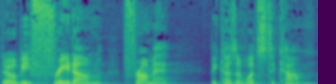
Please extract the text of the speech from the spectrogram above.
There will be freedom from it because of what's to come.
